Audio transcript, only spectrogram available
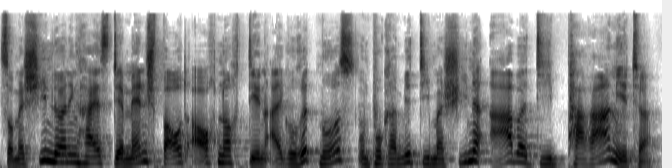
So, Machine Learning heißt, der Mensch baut auch noch den Algorithmus und programmiert die Maschine, aber die Parameter,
